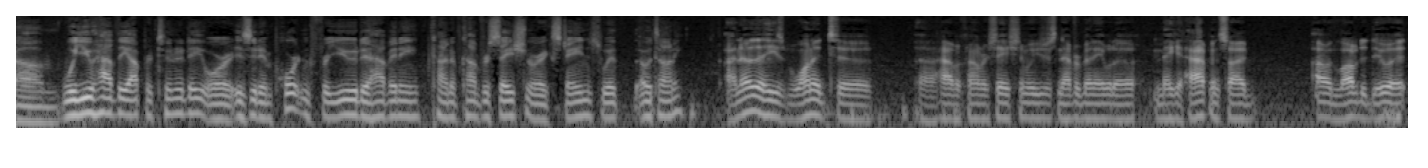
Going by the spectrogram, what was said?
Um, will you have the opportunity, or is it important for you to have any kind of conversation or exchange with Ohtani? I know that he's wanted to uh, have a conversation. We've just never been able to make it happen. So I'd, I would love to do it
